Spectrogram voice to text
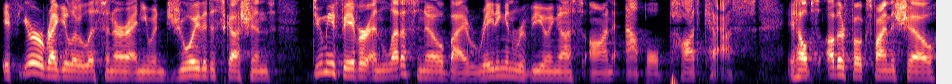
if you're a regular listener and you enjoy the discussions, do me a favor and let us know by rating and reviewing us on Apple Podcasts. It helps other folks find the show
